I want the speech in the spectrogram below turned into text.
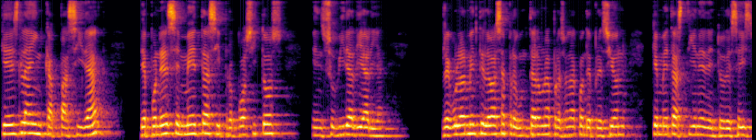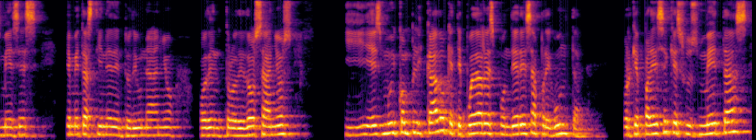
que es la incapacidad de ponerse metas y propósitos en su vida diaria Regularmente le vas a preguntar a una persona con depresión qué metas tiene dentro de seis meses, qué metas tiene dentro de un año o dentro de dos años. Y es muy complicado que te pueda responder esa pregunta, porque parece que sus metas,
